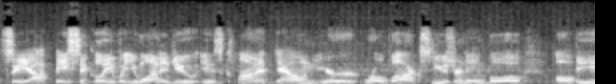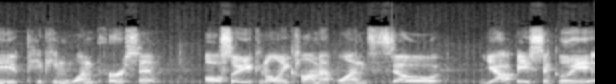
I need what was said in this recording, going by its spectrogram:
So yeah, basically what you want to do is comment down your Roblox username below. I'll be picking one person also, you can only comment once. So, yeah, basically,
